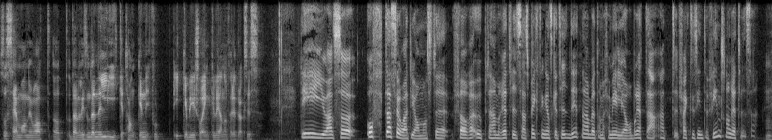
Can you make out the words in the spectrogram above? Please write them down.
Så ser man jo at, at denne, liksom, denne like tanken ikke blir så enkel å gjennomføre i praksis. Det er jo altså ofte så at jeg måtte føre opp det her med rättviseaspekten ganske tidlig når jeg arbeider med familier og berette at det faktisk ikke finnes noen rättvisa. Mm.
